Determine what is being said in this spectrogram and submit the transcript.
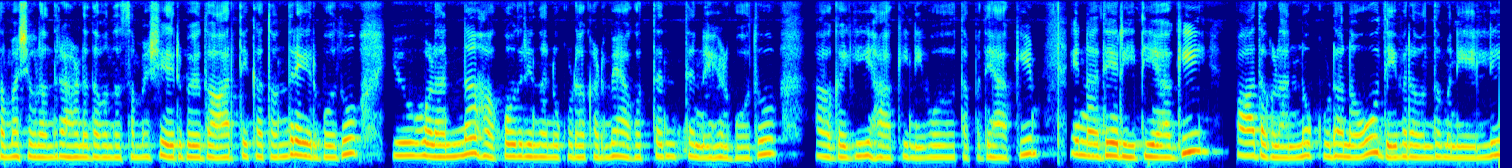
ಸಮಸ್ಯೆಗಳು ಅಂದರೆ ಹಣದ ಒಂದು ಸಮಸ್ಯೆ ಇರ್ಬೋದು, ಆರ್ಥಿಕ ತೊಂದರೆ ಇರ್ಬೋದು, ಇವುಗಳನ್ನು ಹಾಕೋದ್ರಿಂದನೂ ಕೂಡ ಕಡಿಮೆ ಆಗುತ್ತೆ ಅಂತಲೇ ಹೇಳ್ಬೋದು. ಹಾಗಾಗಿ ಹಾಕಿ, ನೀವು ತಪ್ಪದೆ ಹಾಕಿ, ಇನ್ನು ಅದೇ ರೀತಿಯಾಗಿ ಪಾದಗಳನ್ನು ಕೂಡ ನಾವು ದೇವರ ಒಂದು ಮನೆಯಲ್ಲಿ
